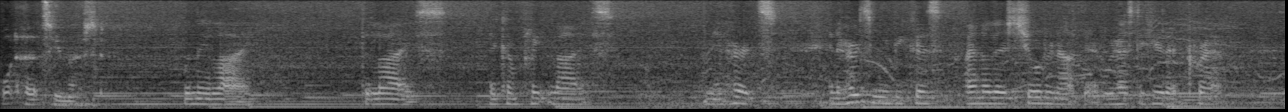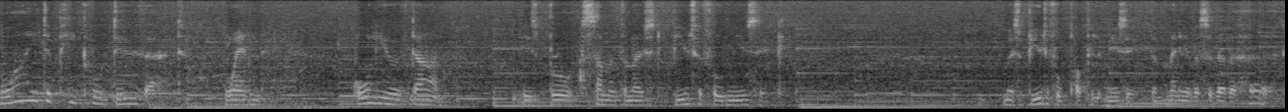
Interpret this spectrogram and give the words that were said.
What hurts you most? When they lie, the lies, they're complete lies, and it hurts. And it hurts me because I know there's children out there who has to hear that crap. Why do people do that when all you have done is brought some of the most beautiful music, most beautiful popular music that many of us have ever heard?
